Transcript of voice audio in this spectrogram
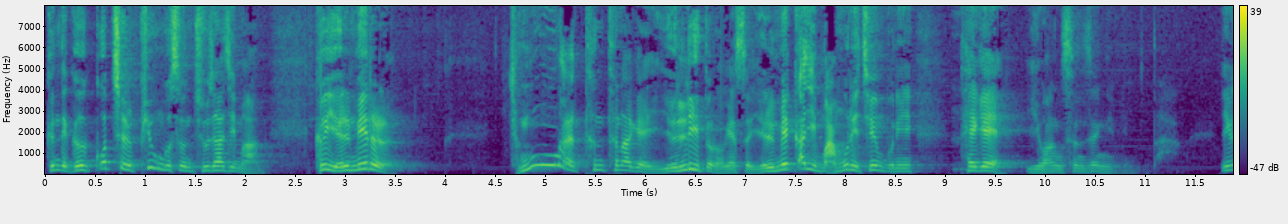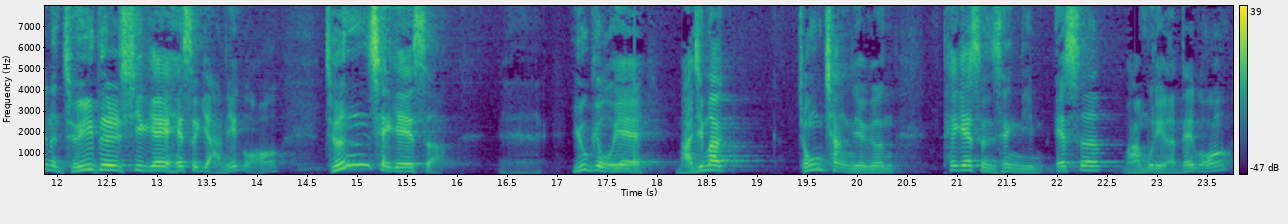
근데 그 꽃을 피운 것은 주자지만 그 열매를 정말 튼튼하게 열리도록 해서 열매까지 마무리 지은 분이 태계 이황 선생님입니다. 이거는 저희들 식의 해석이 아니고 전 세계에서 유교의 마지막 종착역은 태계 선생님에서 마무리가 되고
